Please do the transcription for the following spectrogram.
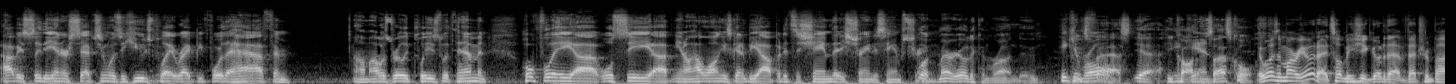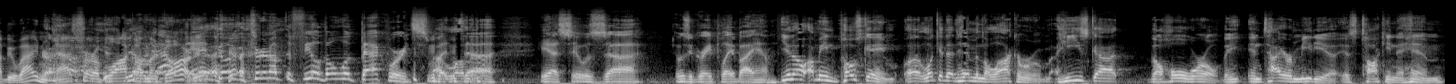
obviously the interception was a huge play right before the half, and um, I was really pleased with him, and hopefully uh, we'll see. Uh, you know how long he's going to be out, but it's a shame that he strained his hamstring. Look, Mariota can run, dude. He can He's roll fast. Yeah, he, he caught can. him, so that's cool. It wasn't Mariota. I told him he should go to that veteran Bobby Wagner and ask for a block on the guard. Man, go turn up the field. Don't look backwards. But uh, yes, it was. Uh, it was a great play by him. You know, I mean, post game, uh, looking at him in the locker room, he's got the whole world. The entire media is talking to him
